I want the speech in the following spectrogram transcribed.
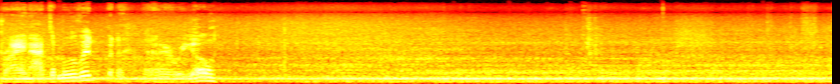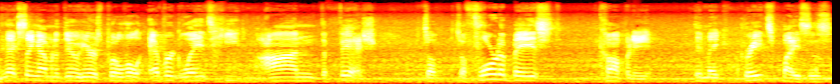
Try not to move it, but uh, there we go. Next thing I'm going to do here is put a little Everglades heat on the fish. It's a, it's a Florida-based company. They make great spices. A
